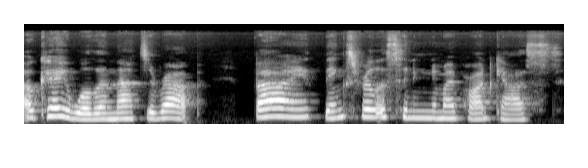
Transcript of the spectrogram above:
Okay, well, then that's a wrap. Bye. Thanks for listening to my podcast.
